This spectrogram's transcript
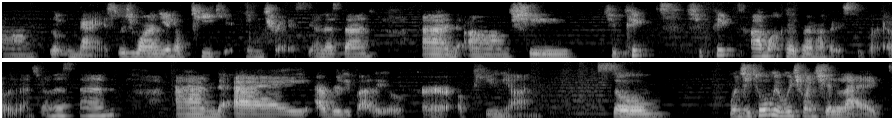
um, look nice which one you know pique interest you understand and um, she she picked she picked um because my mother is super elegant you understand and I I really value her opinion. So when she told me which one she liked,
